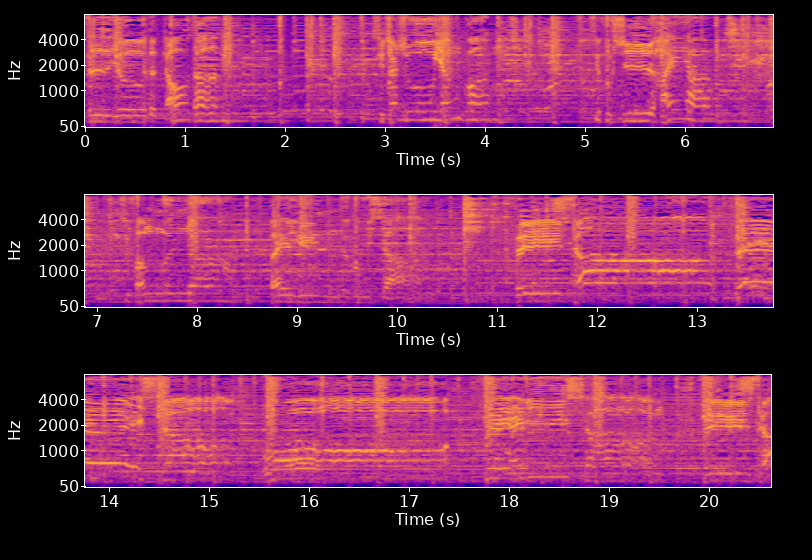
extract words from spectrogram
自由的飘荡。去抓住阳光，去俯视海洋，去访问啊白云的故乡。飞翔，飞翔，我飞翔，飞翔，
